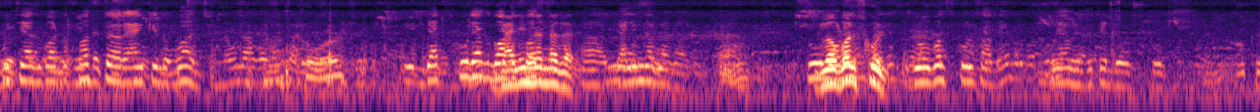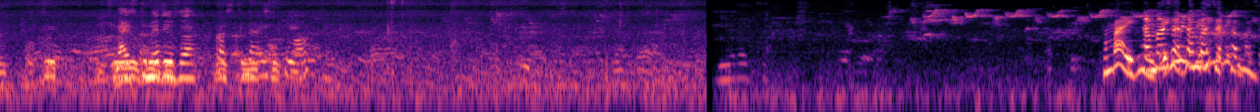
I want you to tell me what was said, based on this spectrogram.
which has got the first uh, rank in the world. For That school has got the Jalindhar first, Nagar. Uh, Jalindhar Nagar. Two Global model schools. Global schools are there. We have visited those schools. Okay. Good. Nice to meet you, sir. थांबा एक मिनिट.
